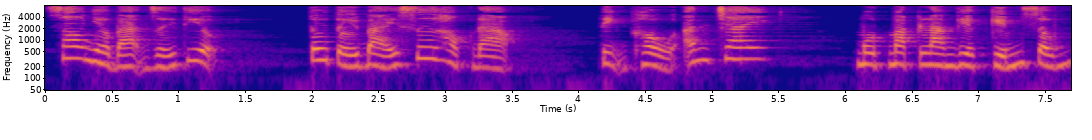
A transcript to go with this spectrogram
sau nhờ bạn giới thiệu, tôi tới bái sư học đạo, tịnh khẩu ăn chay, một mặt làm việc kiếm sống,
